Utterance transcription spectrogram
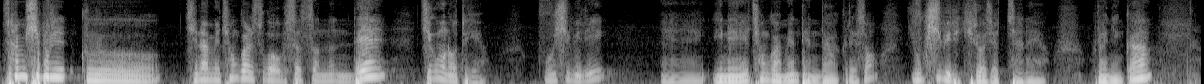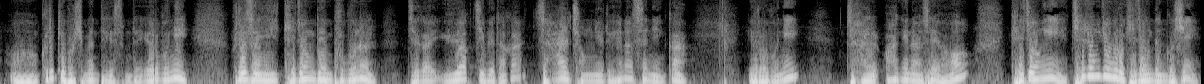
30일 그 지나면 청구할 수가 없었었는데 지금은 어떻게 해요? 90일이 이내에 청구하면 된다. 그래서 60일이 길어졌잖아요. 그러니까 어, 그렇게 보시면 되겠습니다. 여러분이 그래서 이 개정된 부분을 제가 유학집에다가 잘 정리를 해놨으니까 여러분이 잘 확인하세요. 개정이 최종적으로 개정된 것이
